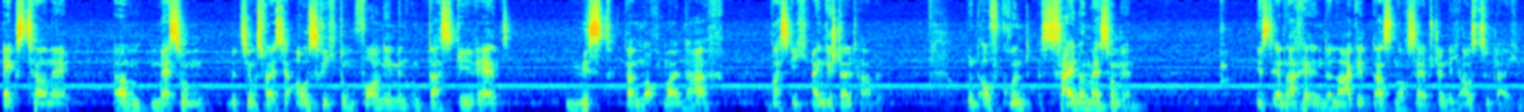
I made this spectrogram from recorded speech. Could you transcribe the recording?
externe ähm, Messung bzw. Ausrichtung vornehmen und das Gerät misst dann nochmal nach, was ich eingestellt habe. Und aufgrund seiner Messungen ist er nachher in der Lage, das noch selbstständig auszugleichen.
